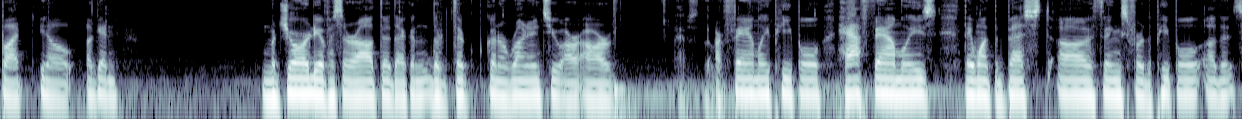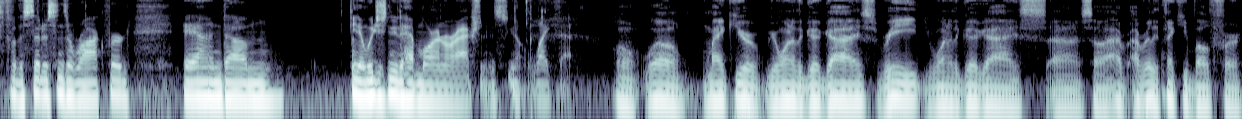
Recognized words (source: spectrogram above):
but you know, again, majority of us are out there that they're, they're going to run into our our Absolutely. our family people, half families. They want the best uh, things for the people, uh, the, for the citizens of Rockford, and um, you know, we just need to have more interactions, you know, like that. Well, well, Mike, you're you're one of the good guys. Reed, you're one of the good guys. Uh, so I, I, really thank you both for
